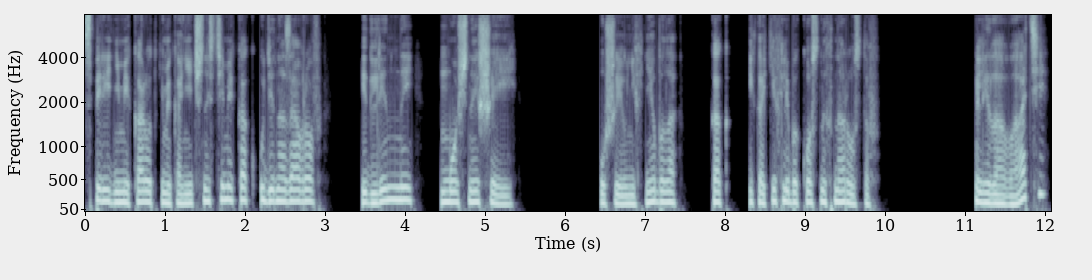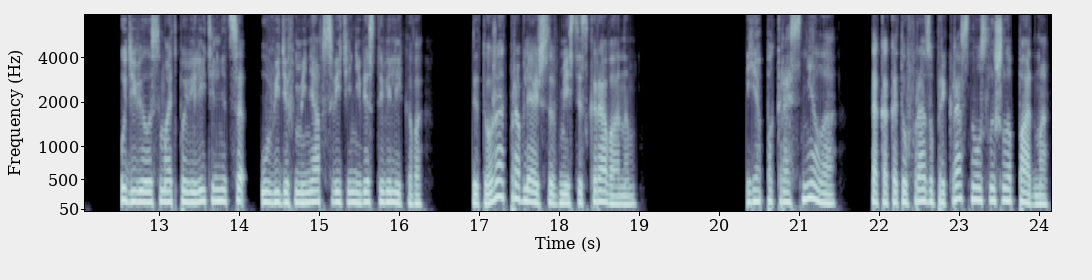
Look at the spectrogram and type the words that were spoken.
с передними короткими конечностями, как у динозавров, и длинной, мощной шеей. Ушей у них не было, как и каких-либо костных наростов. «Лиловати?» — удивилась мать-повелительница, увидев меня в свете невесты Великого. «Ты тоже отправляешься вместе с караваном?» Я покраснела, так как эту фразу прекрасно услышала Падма.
